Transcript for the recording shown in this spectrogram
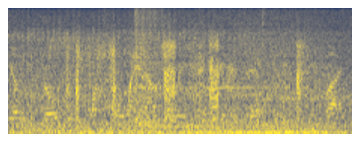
Young Control, 6141 and out, 286, you're in 5.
